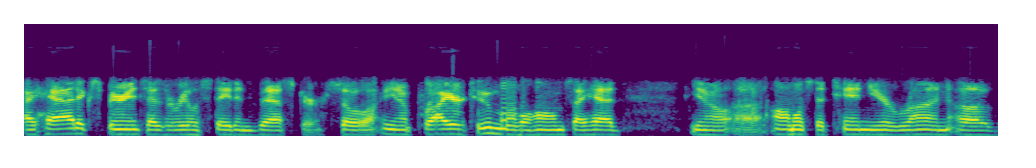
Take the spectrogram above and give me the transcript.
I had experience as a real estate investor. So uh, you know, prior to mobile homes, I had you know uh, almost a ten year run of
